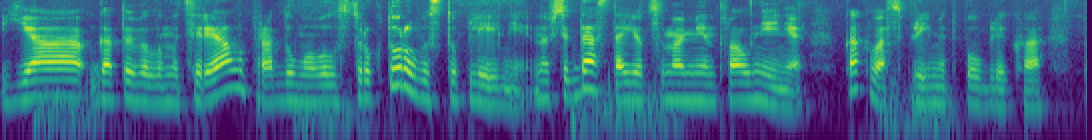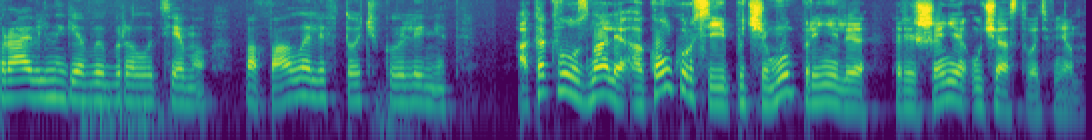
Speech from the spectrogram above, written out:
Я готовила материалы, продумывала структуру выступлений, но всегда остается момент волнения. Как воспримет публика? Правильно я выбрала тему? Попала ли в точку или нет? А как вы узнали о конкурсе и почему приняли решение участвовать в нем?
